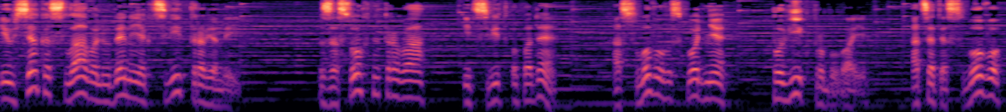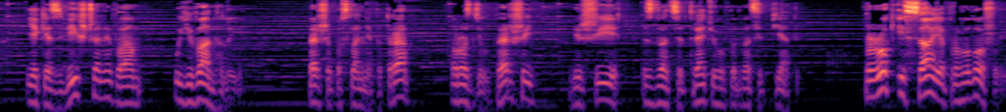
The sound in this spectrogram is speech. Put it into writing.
і всяка слава людини, як цвіт трав'яний, засохне трава, і цвіт опаде, а слово Господнє повік пробуває, а це те слово, яке звіщене вам у Євангелії. Перше послання Петра, розділ 1, вірші з 23 по 25. Пророк Ісая проголошує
